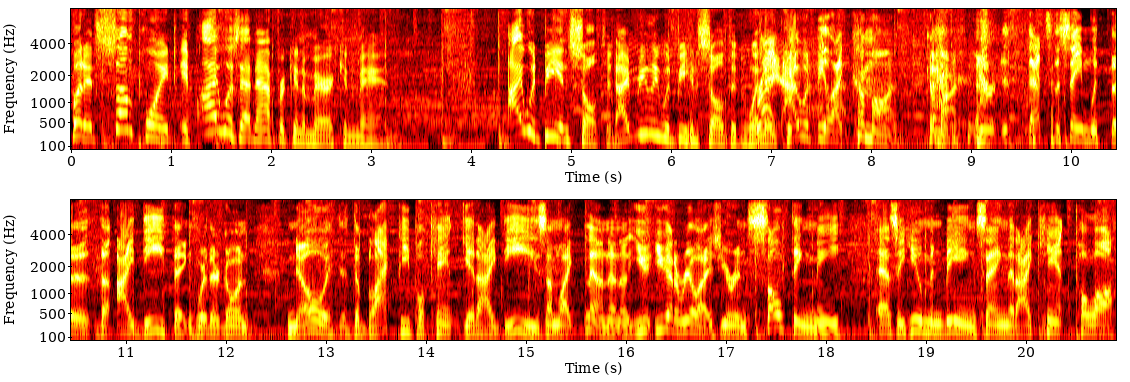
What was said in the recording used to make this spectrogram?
But at some point, if I was an African American man, I would be insulted. I really would be insulted when right. they. I would be like, "Come on, come on." You're, that's the same with the the ID thing, where they're going, "No, the black people can't get IDs." I'm like, "No, no, no. You you got to realize you're insulting me as a human being, saying that I can't pull off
